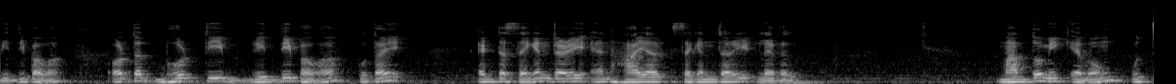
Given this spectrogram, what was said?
বৃদ্ধি পাওয়া অর্থাৎ ভর্তি বৃদ্ধি পাওয়া কোথায় at the secondary and higher secondary level মাধ্যমিক এবং উচ্চ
